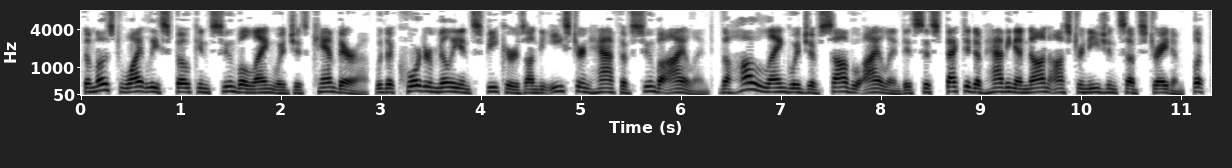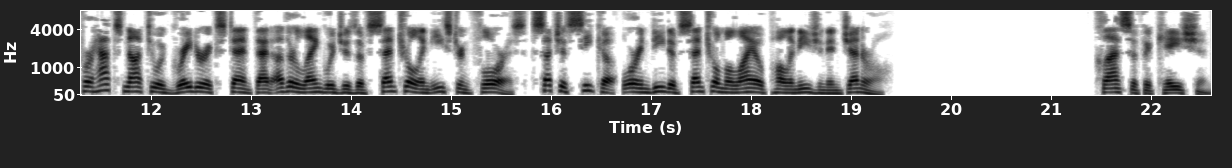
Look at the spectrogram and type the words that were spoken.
The most widely spoken Sumba language is Kambera, with a quarter million speakers on the eastern half of Sumba Island. The Hawu language of Savu Island is suspected of having a non-Austronesian substratum, but perhaps not to a greater extent that other languages of Central and Eastern Flores, such as Sikka, or indeed of Central Malayo-Polynesian in general. Classification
